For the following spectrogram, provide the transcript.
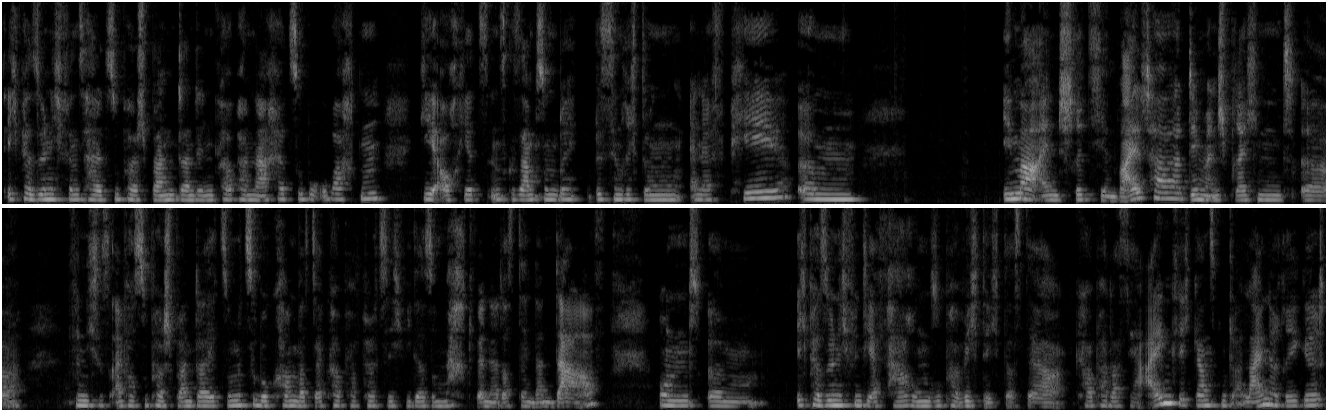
ich persönlich finde es halt super spannend, dann den Körper nachher zu beobachten. Gehe auch jetzt insgesamt so ein bisschen Richtung NFP. Ähm, immer ein Schrittchen weiter. Dementsprechend äh, finde ich es einfach super spannend, da jetzt so mitzubekommen, was der Körper plötzlich wieder so macht, wenn er das denn dann darf. Und ähm, ich persönlich finde die Erfahrung super wichtig, dass der Körper das ja eigentlich ganz gut alleine regelt.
